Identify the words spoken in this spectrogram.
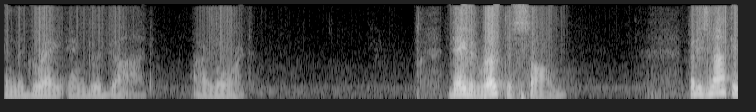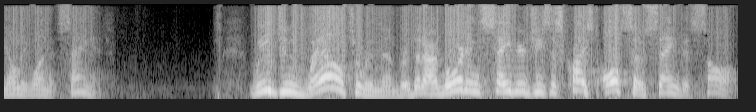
in the great and good God, our Lord. David wrote this psalm, but he's not the only one that sang it. We do well to remember that our Lord and Savior Jesus Christ also sang this psalm.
